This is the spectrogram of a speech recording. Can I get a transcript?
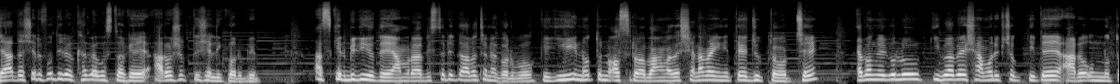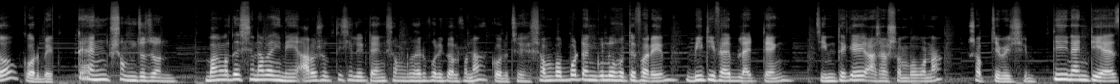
যা দেশের প্রতিরক্ষা ব্যবস্থাকে আরও শক্তিশালী করবে। আজকের ভিডিওতে আমরা বিস্তারিত আলোচনা করব কি কি নতুন অস্ত্র বাংলাদেশ সেনাবাহিনীতে যুক্ত হচ্ছে এবং এগুলো কীভাবে সামরিক শক্তিতে আরও উন্নত করবে। ট্যাঙ্ক সংযোজন। বাংলাদেশ সেনাবাহিনী আরও শক্তিশালী ট্যাঙ্ক সংগ্রহের পরিকল্পনা করেছে। সম্ভাব্য ট্যাঙ্কগুলো হতে পারে বিটি ফাইভ লাইট ট্যাঙ্ক চীন থেকে আসার সম্ভাবনা সবচেয়ে বেশি। টি নাইনটি এস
